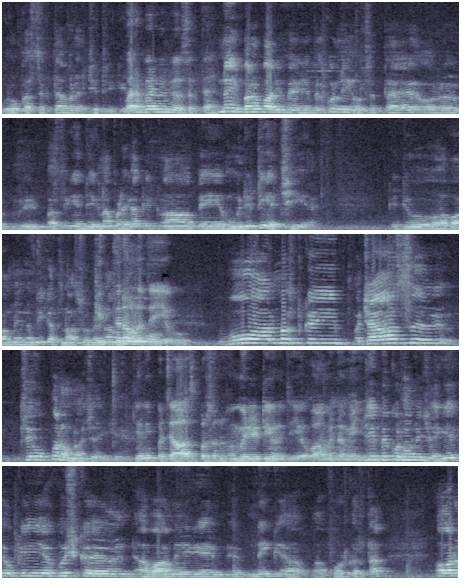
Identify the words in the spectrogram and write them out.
ग्रो कर सकता है बड़े अच्छे तरीके बर्फबारी में भी हो सकता है? नहीं बर्फबारी में ये बिल्कुल नहीं हो सकता है और बस ये देखना पड़ेगा कि कहाँ पे ह्यूमिडिटी अच्छी है। कि जो हवा में नमी का तनासुब है कितना होना चाहिए वो? वो ऑलमोस्ट कई पचास से ऊपर होना चाहिए। यानी पचास परसेंट ह्यूमिडिटी होनी चाहिए हवा में नमी? जी बिल्कुल होनी चाहिए क्योंकि ये खुश्क हवा में ये नहीं अफोर्ड करता। और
